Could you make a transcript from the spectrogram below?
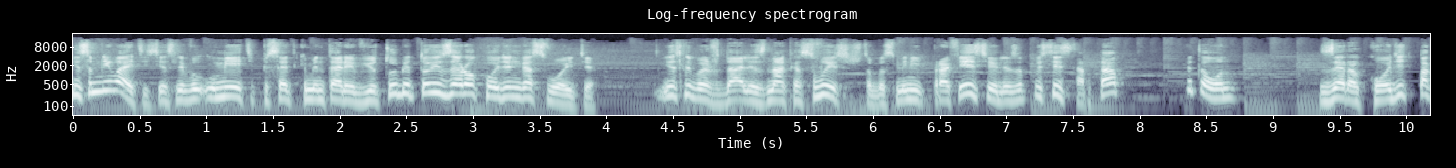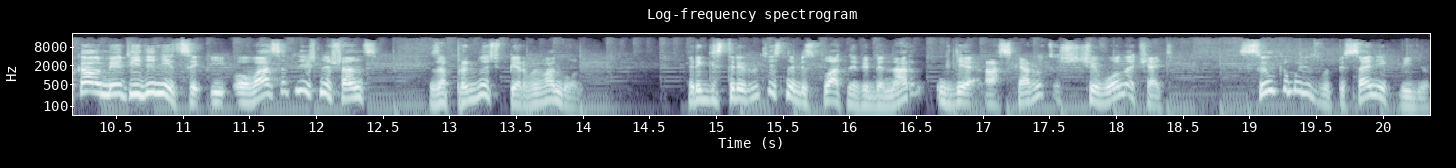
Не сомневайтесь, если вы умеете писать комментарии в YouTube, то и Zero Coding освоите. Если вы ждали знака свыше, чтобы сменить профессию или запустить стартап, это он. Zero кодить пока умеют единицы, и у вас отличный шанс запрыгнуть в первый вагон. Регистрируйтесь на бесплатный вебинар, где расскажут, с чего начать. Ссылка будет в описании к видео.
